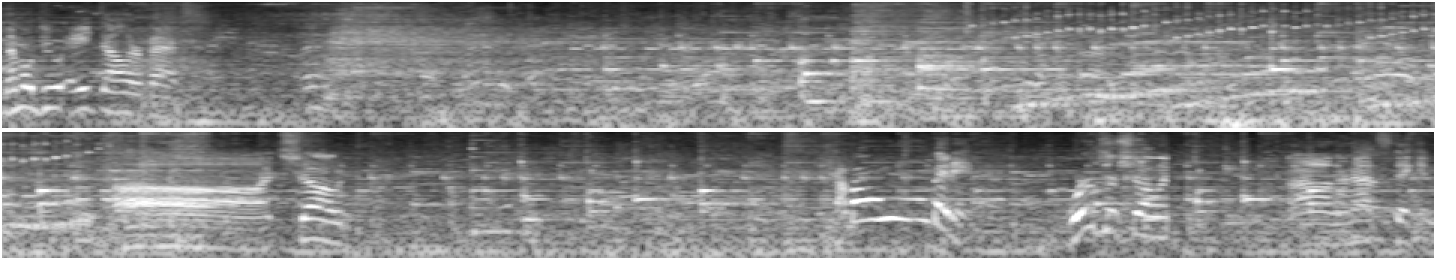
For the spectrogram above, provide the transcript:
Then we'll do eight dollar bets. Oh, it showed. Come on, baby. Words are showing. Oh, they're not sticking.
